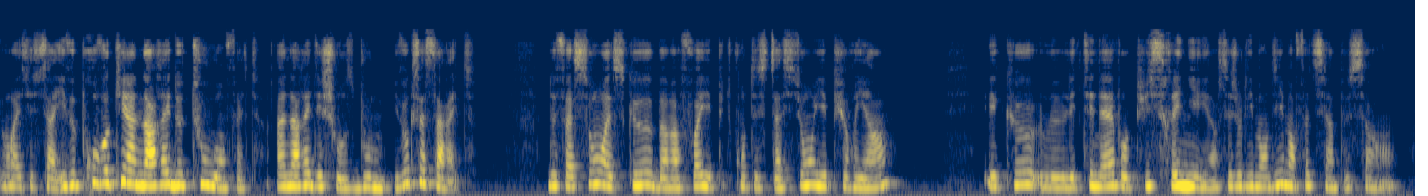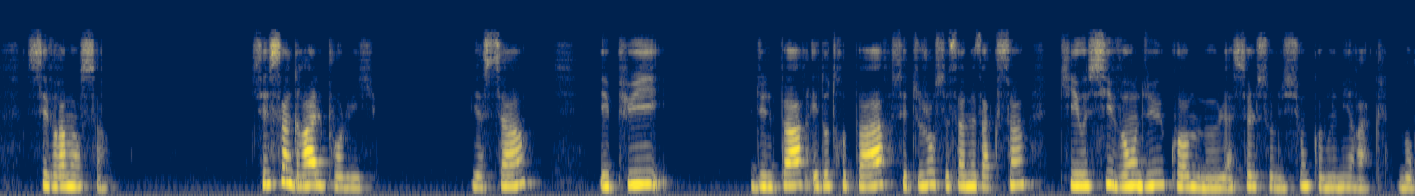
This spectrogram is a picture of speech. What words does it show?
Ouais, c'est ça. Il veut provoquer un arrêt de tout, en fait. Un arrêt des choses. Boum. Il veut que ça s'arrête. De façon à ce que, ben, ma foi, il n'y ait plus de contestation, il n'y ait plus rien. Et que les ténèbres puissent régner. C'est joliment dit, mais en fait, c'est un peu ça. Hein. C'est vraiment ça. C'est le Saint Graal pour lui. Il y a ça. Et puis, d'une part, et d'autre part, c'est toujours ce fameux vaccin qui est aussi vendu comme la seule solution, comme le miracle. Bon.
